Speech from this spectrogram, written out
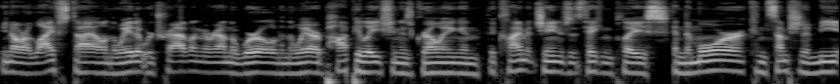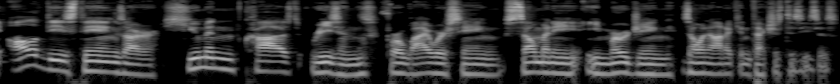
you know, our lifestyle and the way that we're traveling around the world and the way our population is growing and the climate change that's taking place and the more consumption of meat, all of these things are human caused reasons for why we're seeing so many emerging zoonotic infectious diseases.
